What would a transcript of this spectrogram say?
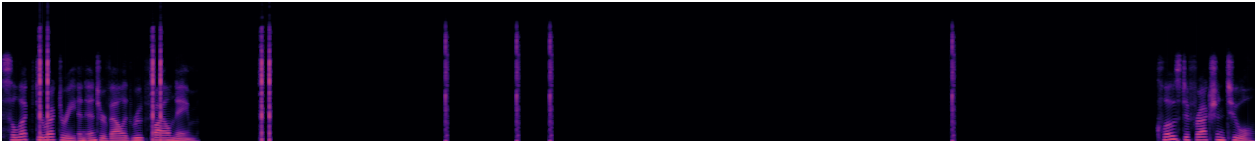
Select directory and enter valid root file name. Close diffraction tool.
